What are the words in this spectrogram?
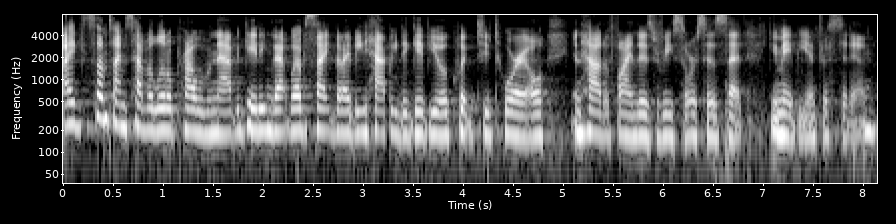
I sometimes have a little problem navigating that website, but I'd be happy to give you a quick tutorial in how to find those resources that you may be interested in.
